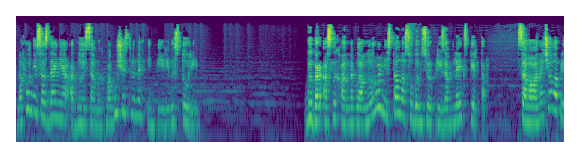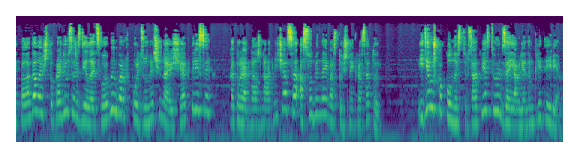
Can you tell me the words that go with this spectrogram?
на фоне создания одной из самых могущественных империй в истории. Выбор Аслыхан на главную роль не стал особым сюрпризом для экспертов. С самого начала предполагалось, что продюсер сделает свой выбор в пользу начинающей актрисы, которая должна отличаться особенной восточной красотой – и девушка полностью соответствует заявленным критериям.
